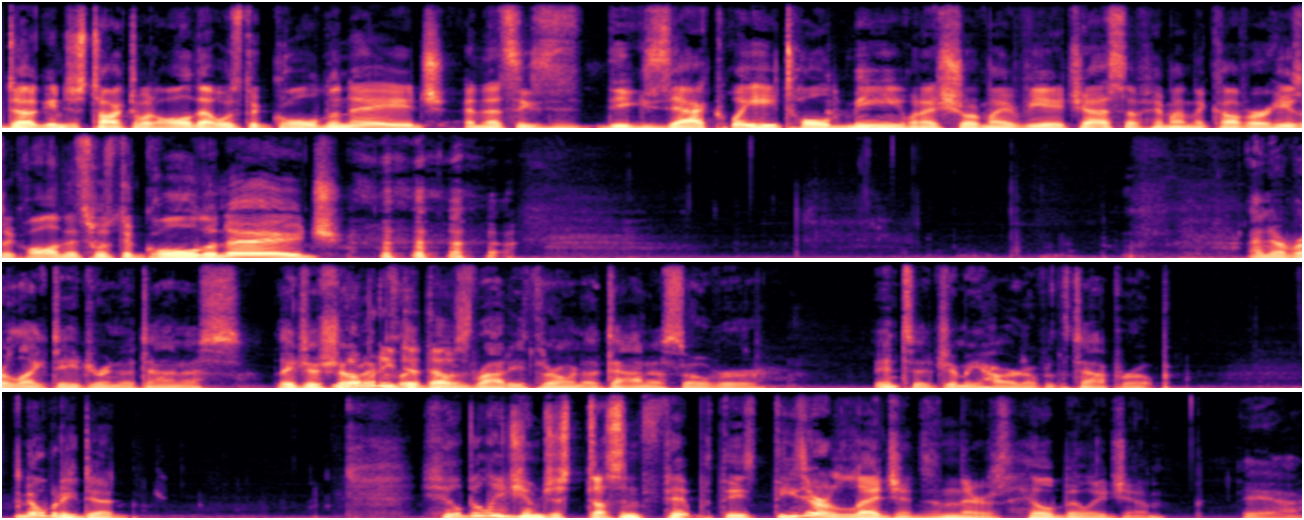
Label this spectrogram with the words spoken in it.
Duggan just talked about, "Oh, that was the golden age," and that's ex- the exact way he told me when I showed my VHS of him on the cover. He's like, "Oh, this was the golden age." I never liked Adrian Adonis. They just showed Nobody a clip did. That of was- Roddy throwing Adonis over into Jimmy Hart over the top rope. Nobody did. Hillbilly Jim just doesn't fit with these. These are legends, and there's Hillbilly Jim. Yeah.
